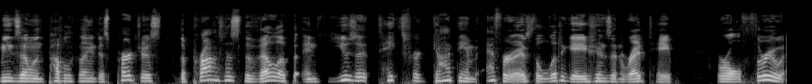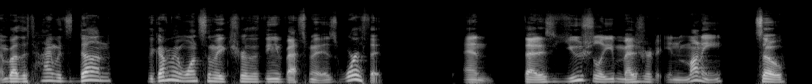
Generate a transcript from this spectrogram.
means that when public land is purchased, the process to develop and use it takes for goddamn ever as the litigations and red tape roll through, and by the time it's done, the government wants to make sure that the investment is worth it. And that is usually measured in money. So,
